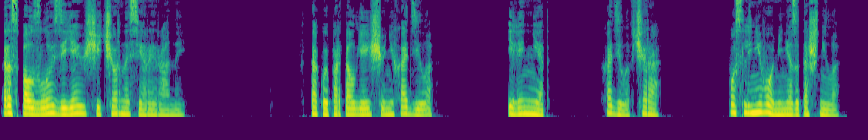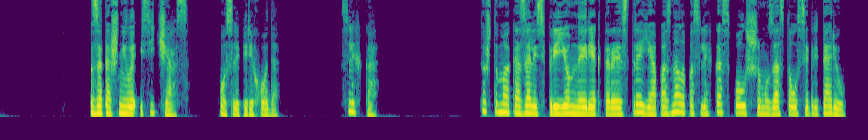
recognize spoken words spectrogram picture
расползло зияющей черно серой раной. В такой портал я еще не ходила. Или нет? Ходила вчера. После него меня затошнило. Затошнило и сейчас, после перехода. Слегка. То, что мы оказались в приемной ректора Эстре, я опознала по слегка сползшему за стол секретарю,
